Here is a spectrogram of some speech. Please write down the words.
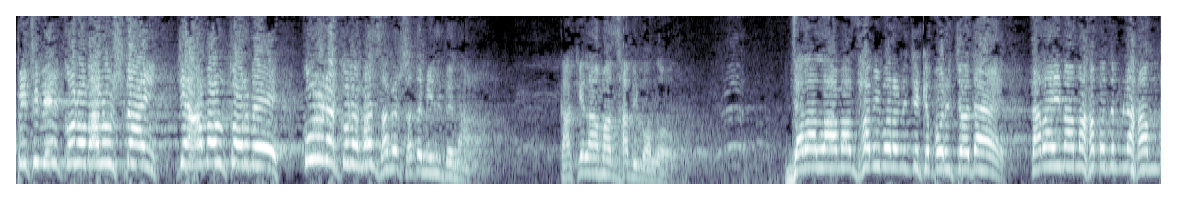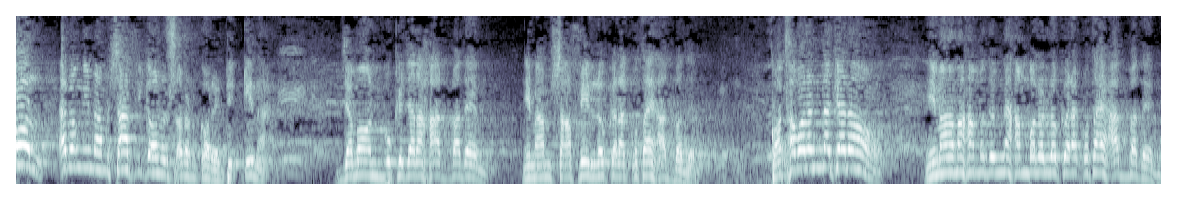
পৃথিবীর কোন মানুষ নাই যে আমল করবে, কোন না কোন মাঝহাবের সাথে মিলবে না। কাকে লামাঝহাবি বলো? যারা লামাঝহাবি বলে নিজেকে পরিচয় দেয় তারা ইমাম আহমদ ইবনে হাম্বল এবং ইমাম শাফিকে অনুসরণ করে, ঠিক কিনা? যেমন বুকে যারা হাত বাঁধেন, ইমাম শাফির লোকেরা কোথায় হাত বাঁধেন? কথা বলেন না কেন? ইমাম আহমদ ইবনে হাম্বলের লোকেরা কোথায় হাত বাঁধেন?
